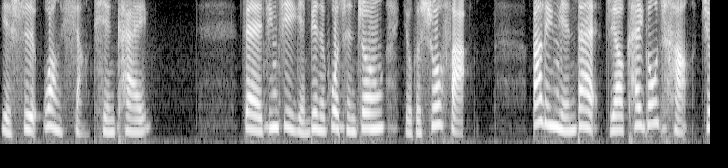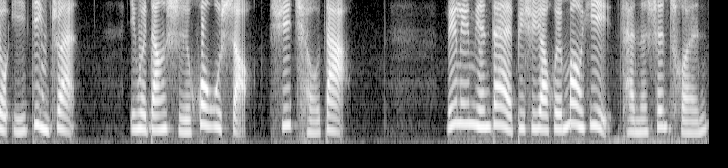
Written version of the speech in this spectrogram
也是妄想天开。在经济演变的过程中，有个说法：八零年代只要开工厂就一定赚，因为当时货物少，需求大；零零年代必须要会贸易才能生存，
